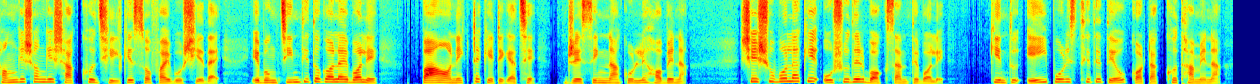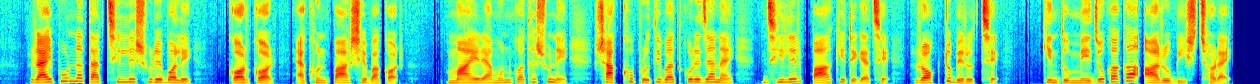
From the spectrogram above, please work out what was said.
সঙ্গে সঙ্গে সাক্ষ্য ঝিলকে সোফায় বসিয়ে দেয় এবং চিন্তিত গলায় বলে, পা অনেকটা কেটে গেছে, ড্রেসিং না করলে হবে না। সে সুবলাকে ওষুধের বক্স আনতে বলে, কিন্তু এই পরিস্থিতিতেও কটাক্ষ থামে না। রায়পূর্ণা তাচ্ছিল্যে সুরে বলে, কর কর, এখন পা সেবা কর। মায়ের এমন কথা শুনে সাক্ষ্য প্রতিবাদ করে জানায়, ঝিলের পা কেটে গেছে, রক্ত বেরোচ্ছে, কিন্তু মেজো কাকা আরও বিষ ছড়ায়।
